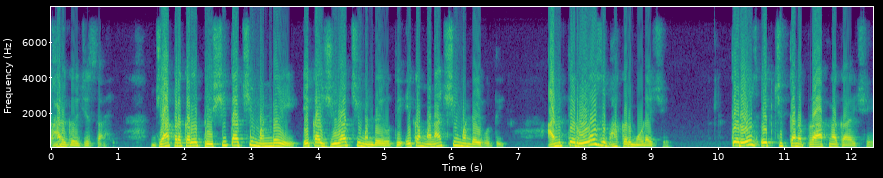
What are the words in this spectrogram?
फार गरजेचं आहे. ज्या प्रकारे प्रेषिताची मंडळी एका जीवाची मंडळी होती एका मनाची मंडळी होती आणि ते रोज भाकर मोडायचे ते रोज एक चित्तानं प्रार्थना करायचे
